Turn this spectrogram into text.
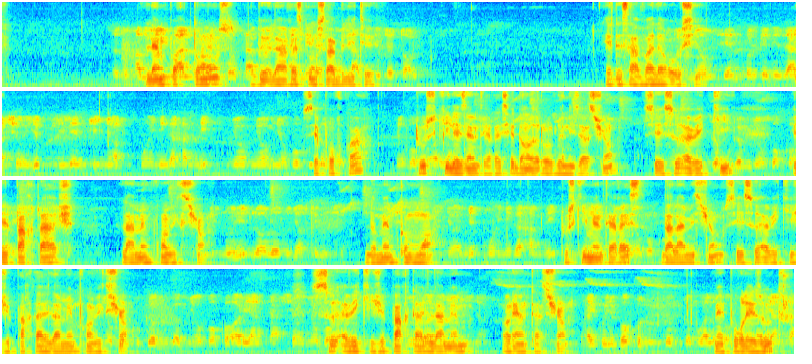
l'importance de la responsabilité et de sa valeur aussi. C'est pourquoi tout ce qui les intéressait dans leur organisation, c'est ceux avec qui ils partagent la même conviction. De même que moi. Tout ce qui m'intéresse dans la mission, c'est ceux avec qui je partage la même conviction. Ceux avec qui je partage la même orientation. Mais pour les autres,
